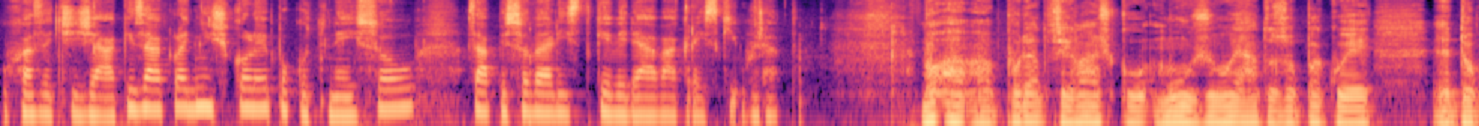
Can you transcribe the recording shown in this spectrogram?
uchazeči žáky základní školy, pokud nejsou, zápisové lístky vydává krajský úřad. No a podat přihlášku můžu, já to zopakuji, do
